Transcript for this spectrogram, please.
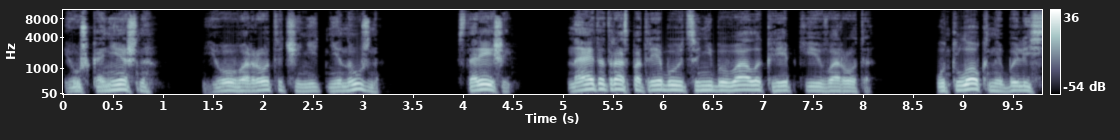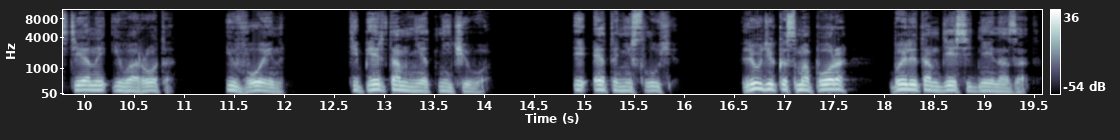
И уж, конечно, его ворота чинить не нужно. Старейший, на этот раз потребуются небывало крепкие ворота. У Тлокны были стены и ворота, и воины. Теперь там нет ничего. И это не слухи. Люди космопора были там десять дней назад.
